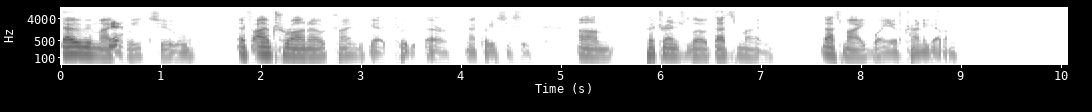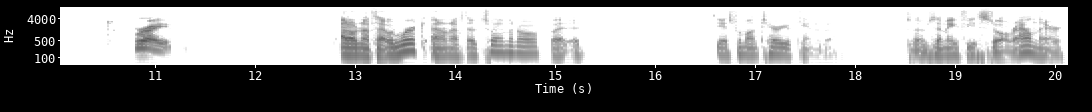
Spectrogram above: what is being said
that would be my yeah. plea to. If I'm Toronto trying to get Cody or not Cody Ceci, um, Pietrangelo, that's my that's my way of trying to get him. Right. I don't know if that would work. I don't know if that would sway him at all, but it, yeah, it's from Ontario, Canada. So I'm assuming if he's still around there,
